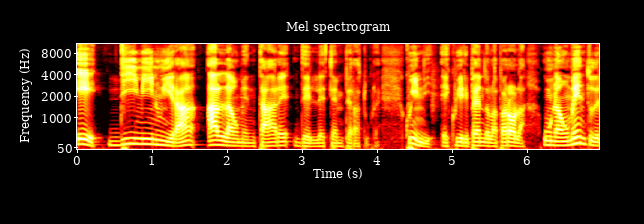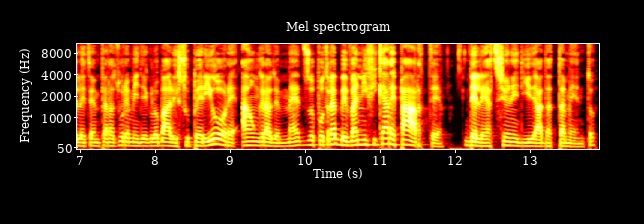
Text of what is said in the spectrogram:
e diminuirà all'aumentare delle temperature. Quindi, e qui riprendo la parola, un aumento delle temperature medie globali superiore a un grado e mezzo potrebbe vanificare parte delle azioni di adattamento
